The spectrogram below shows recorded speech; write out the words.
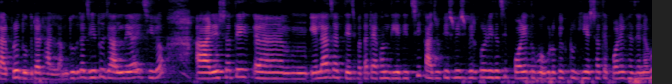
তারপরে দুধটা ঢাললাম। দুধটা যেহেতু জাল দেওয়াই ছিল, আর এর সাথে এলাচ আর তেজপাতাটা এখন দিয়ে দিচ্ছি। কাজু কিশমিশ বের করে রেখেছি, পরে দেবো ওগুলোকে একটু ঘিয়ের সাথে পরে ভেজে নেব।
